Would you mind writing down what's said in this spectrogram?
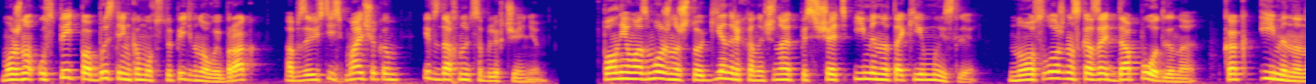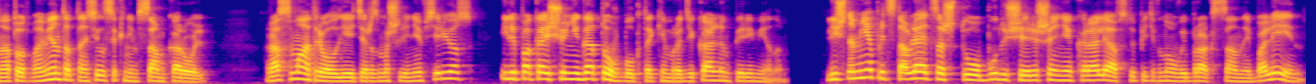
Можно успеть по-быстренькому вступить в новый брак, обзавестись мальчиком и вздохнуть с облегчением. Вполне возможно, что Генриха начинают посещать именно такие мысли, но сложно сказать доподлинно, как именно на тот момент относился к ним сам король. Рассматривал ли эти размышления всерьез, или пока еще не готов был к таким радикальным переменам. Лично мне представляется, что будущее решение короля вступить в новый брак с Анной Болейн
